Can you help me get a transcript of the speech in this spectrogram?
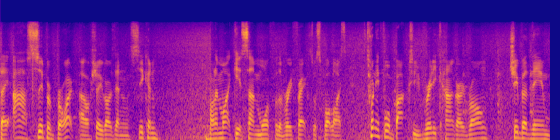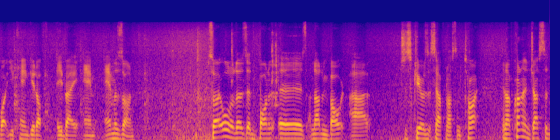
they are super bright. I'll show you guys that in a second. But I might get some more for the roof racks or spotlights. 24 bucks, you really can't go wrong. Cheaper than what you can get off eBay and Amazon. So all it is at the bottom is a nut and bolt. Uh, just secures itself nice and tight. And I've kind of adjusted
